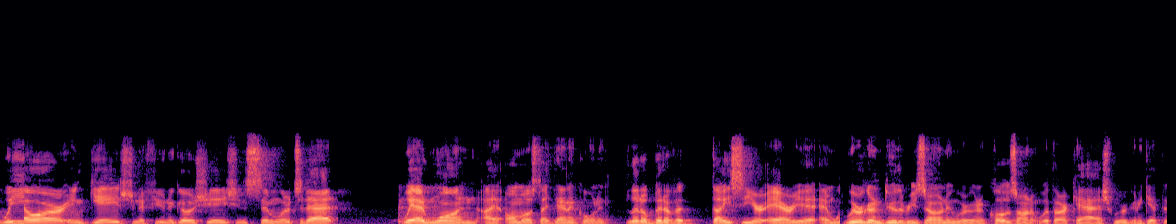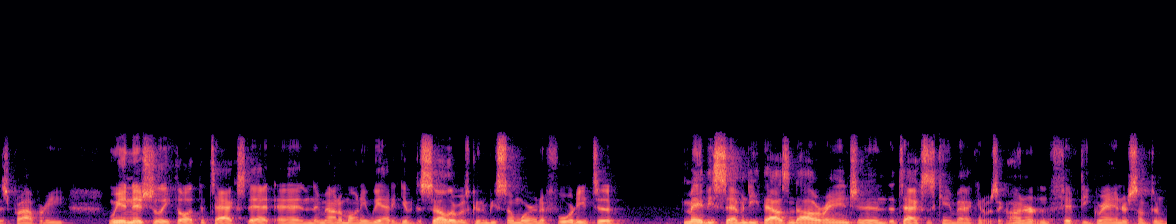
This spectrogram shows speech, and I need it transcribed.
We are engaged in a few negotiations similar to that. We had one I, almost identical in a little bit of a dicier area, and we were going to do the rezoning. We were going to close on it with our cash. We were going to get this property. We initially thought the tax debt and the amount of money we had to give the seller was going to be somewhere in a forty to maybe seventy thousand dollar range, and then the taxes came back and it was like one hundred and fifty grand or something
